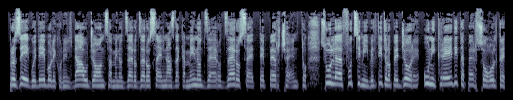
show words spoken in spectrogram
prosegue debole con il Dow Jones a meno 0,06, il Nasdaq a meno 0,07%. Sul Fuzimib il titolo peggiore Unicredit ha perso oltre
